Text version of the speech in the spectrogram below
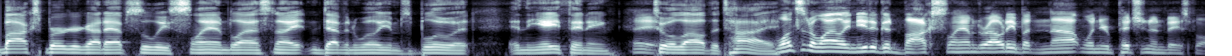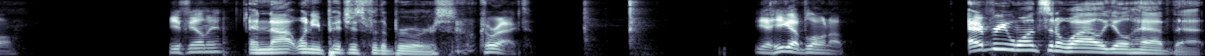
Boxberger got absolutely slammed last night, and Devin Williams blew it in the eighth inning Hey. to allow the tie. Once in a while, you need a good box slammed, Rowdy, but not when you're pitching in baseball. You feel me? and not when he pitches for the Brewers. Correct. Yeah, he got blown up. Every once in a while, you'll have that.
